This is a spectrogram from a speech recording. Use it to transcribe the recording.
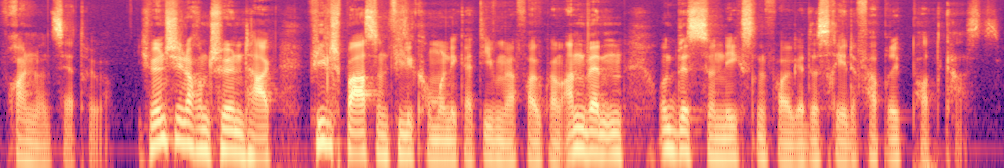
Freuen wir uns sehr drüber. Ich wünsche dir noch einen schönen Tag, viel Spaß und viel kommunikativen Erfolg beim Anwenden und bis zur nächsten Folge des Redefabrik Podcasts.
